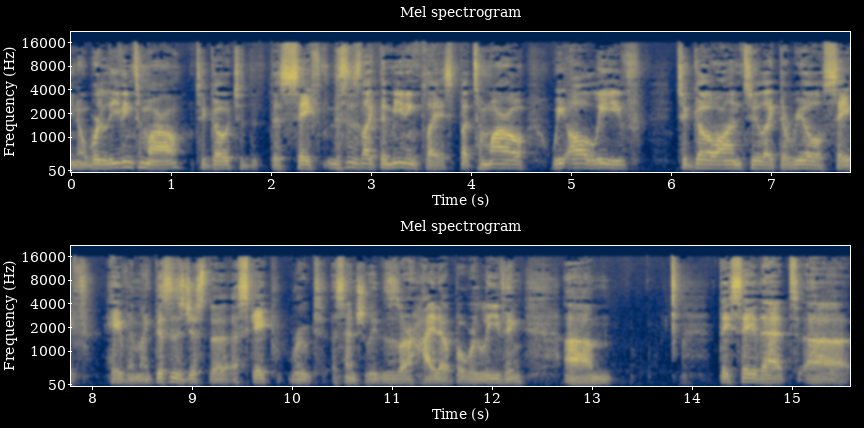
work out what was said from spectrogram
you know we're leaving tomorrow to go to the, the safe. This is like the meeting place, but tomorrow we all leave to go on to like the real safe haven. Like this is just the escape route essentially. This is our hideout, but we're leaving. Um, they say that. Uh,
